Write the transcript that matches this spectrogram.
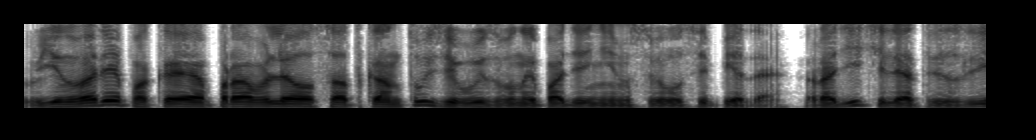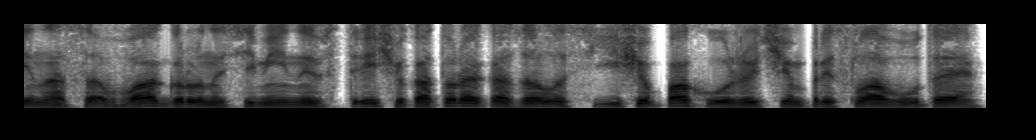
В январе, пока я оправлялся от контузии, вызванной падением с велосипеда, родители отвезли нас в Агру на семейную встречу, которая оказалась еще похуже, чем пресловутая,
